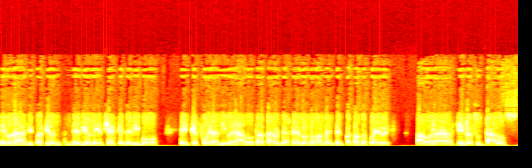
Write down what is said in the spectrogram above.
en una situación de violencia que derivó en que fuera liberado. Trataron de hacerlo nuevamente el pasado jueves ahora sin resultados.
